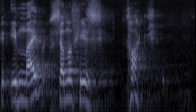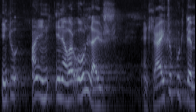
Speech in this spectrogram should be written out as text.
to imbibe some of his thoughts into in, in our own lives and try to put them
